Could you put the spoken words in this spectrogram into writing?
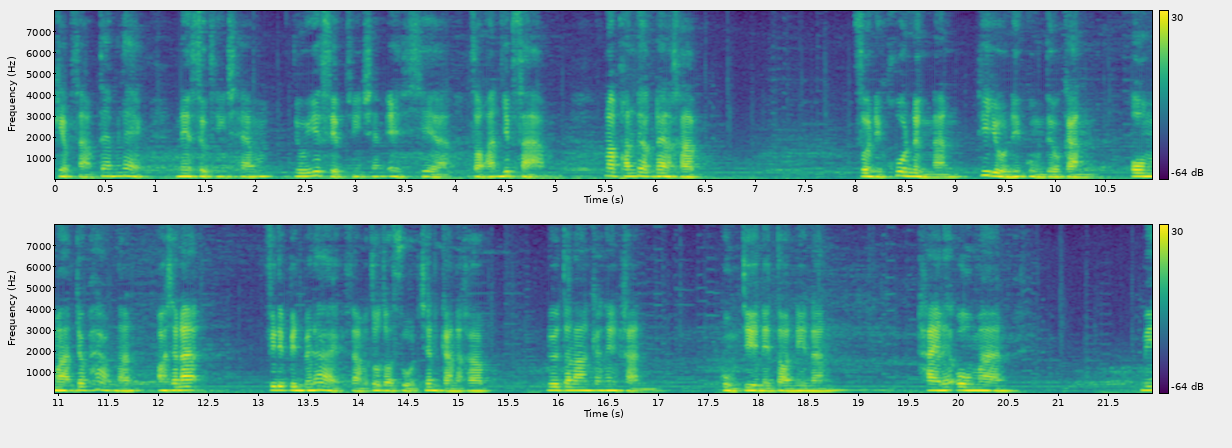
เก็บ 3 แต้มแรกในศึกชิงแชมป์ U20 ชิงแชมป์เอเชีย 2023 รอบคัดเลือกได้แล้วครับ ส่วนอีกคู่หนึ่งนั้นที่อยู่ในกลุ่มเดียวกัน โอมานเจ้าภาพนั้นเอาชนะฟิลิปปินส์ไปได้ 3 ประตูต่อศูนย์เช่นกันนะครับ โดยตารางการแข่งขัน กลุ่มจีนในตอนนี้นั้น ไทยและโอมาน มี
